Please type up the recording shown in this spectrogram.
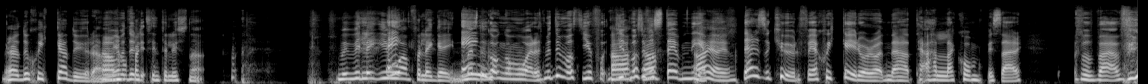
Ja, du skickade ju den, Ja, men jag har det- faktiskt inte lyssnat. Men vi lägger, Johan får lägga in. En du, gång om året, men du måste, ju få, Ja, du måste ja. få stämningen. Ja. Det här är så kul, för jag skickar ju då här till alla kompisar. För bara, fy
